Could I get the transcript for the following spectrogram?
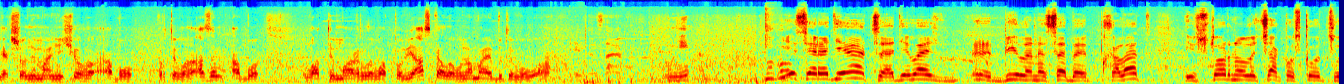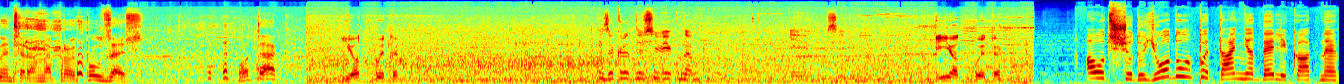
якщо немає нічого, або противогазом, або ватимарлива пов'язка, але вона має бути волога. Ні. Якщо радіація, одягаєш е, біле на себе халат і в сторону Личаковського цвинтара направ- повзеш. Отак. Йод пити. Закрити всі вікна. І йод пити. А от щодо йоду питання делікатне.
